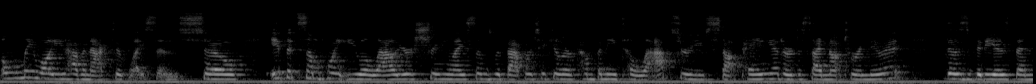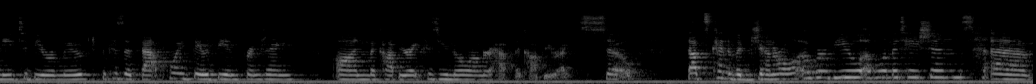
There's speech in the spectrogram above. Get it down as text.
only while you have an active license. So if at some point you allow your stream license with that particular company to lapse or you stop paying it or decide not to renew it, those videos then need to be removed because at that point they would be infringing on the copyright because you no longer have the copyrights. So that's kind of a general overview of limitations. Um,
